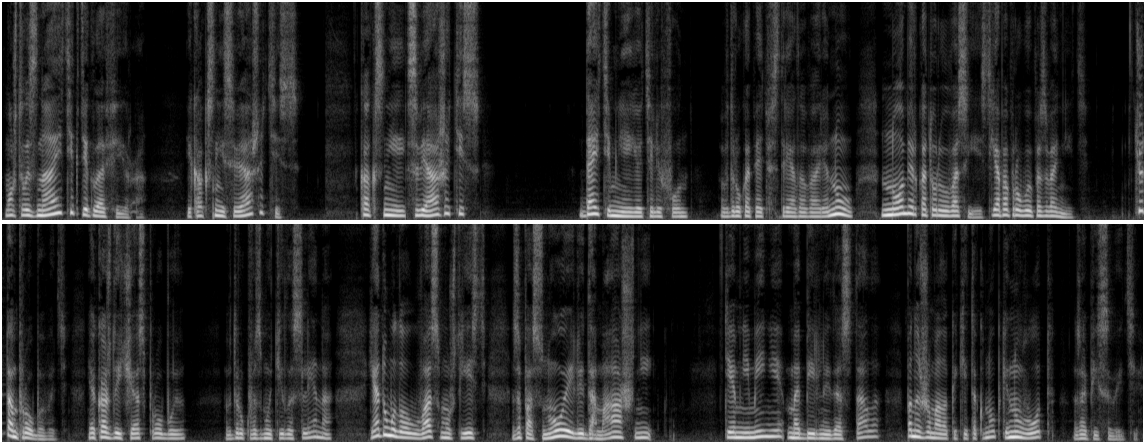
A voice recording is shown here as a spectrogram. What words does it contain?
Может, вы знаете, где Глафира? И как с ней свяжетесь? Как с ней свяжетесь? Дайте мне ее телефон. Вдруг опять встряла Варя. Ну, номер, который у вас есть. Я попробую позвонить. Что там пробовать? Я каждый час пробую. Вдруг возмутилась Лена. Я думала, у вас, может, есть запасной или домашний. Тем не менее, мобильный достала, понажимала какие-то кнопки. Ну вот, записывайте.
